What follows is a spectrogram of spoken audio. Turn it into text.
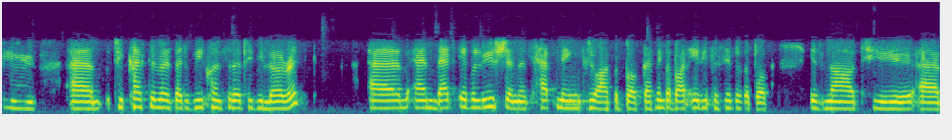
to, um, to customers that we consider to be low risk. Um, and that evolution is happening throughout the book. I think about 80% of the book is now to uh,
